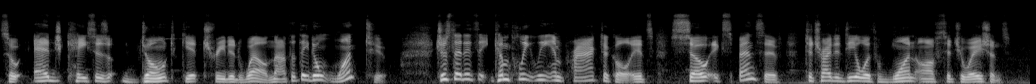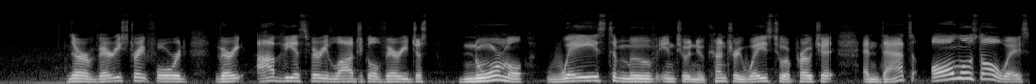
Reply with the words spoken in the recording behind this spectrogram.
so edge cases don't get treated well. Not that they don't want to just that it's completely impractical. It's so expensive to try to deal with one-off situations. There are very straightforward, very obvious, very logical, very just normal ways to move into a new country, ways to approach it. And that's almost always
